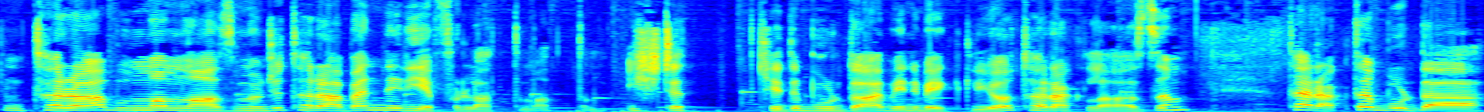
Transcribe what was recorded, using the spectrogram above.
Şimdi tarağı bulmam lazım. Önce tarağı ben nereye fırlattım attım. İşte kedi burada beni bekliyor. Tarak lazım. Tarak da burada.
